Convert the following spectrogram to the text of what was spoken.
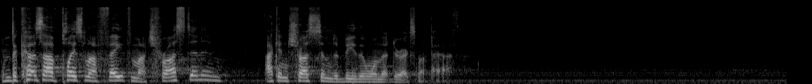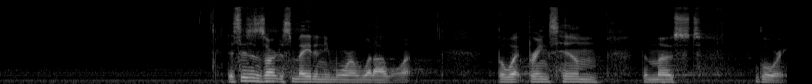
And because I've placed my faith and my trust in Him, I can trust Him to be the one that directs my path. Decisions aren't just made anymore on what I want, but what brings Him the most glory.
